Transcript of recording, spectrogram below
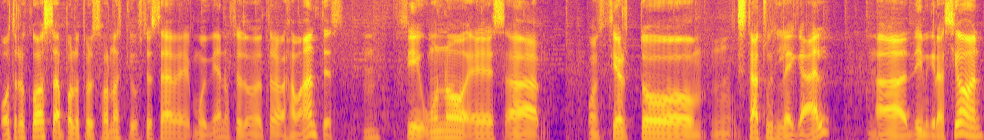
otra cosa, por las personas que usted sabe muy bien, usted donde trabajaba antes. Si uno es ah, con cierto mm, estatus legal ah, de inmigración,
